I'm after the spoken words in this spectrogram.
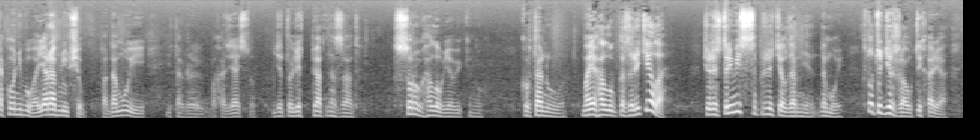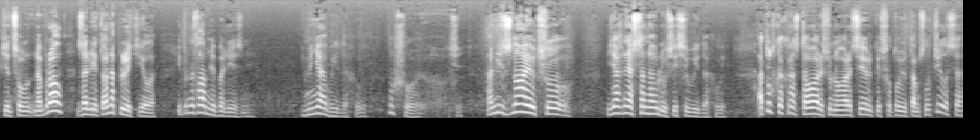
Такого не бывает. Я роблю все по дому и, и также по хозяйству. Где-то лет пять назад 40 голов я выкинул, крутануло. Моя голубка залетела, через три месяца прилетел до мне домой. Кто-то держал тихоря. Птенцов набрал за лето, она прилетела и принесла мне болезни. И меня выдохли. Ну что, они знают, что я же не остановлюсь, если выдохли. А тут как раз товарищ у Новороссийске, что-то там случилось, он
